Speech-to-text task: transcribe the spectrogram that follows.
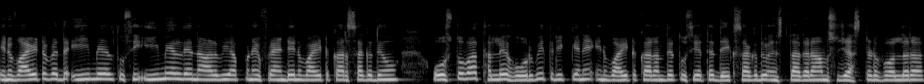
ਇਨਵਾਈਟ ਵਿਦ ਈਮੇਲ ਤੁਸੀਂ ਈਮੇਲ ਦੇ ਨਾਲ ਵੀ ਆਪਣੇ ਫਰੈਂਡ ਇਨਵਾਈਟ ਕਰ ਸਕਦੇ ਹੋ। ਉਸ ਤੋਂ ਬਾਅਦ ਥੱਲੇ ਹੋਰ ਵੀ ਤਰੀਕੇ ਨੇ ਇਨਵਾਈਟ ਕਰਨ ਦੇ, ਤੁਸੀਂ ਇੱਥੇ ਦੇਖ ਸਕਦੇ ਹੋ ਇੰਸਟਾਗ੍ਰam ਸੁਜੈਸਟਡ ਫੋਲੋਅਰ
